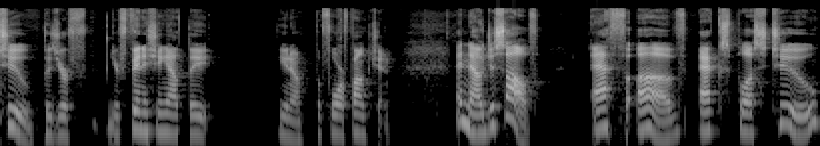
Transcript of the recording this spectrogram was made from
2 because you're you're finishing out the you know before function. And now just solve. f of x plus 2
